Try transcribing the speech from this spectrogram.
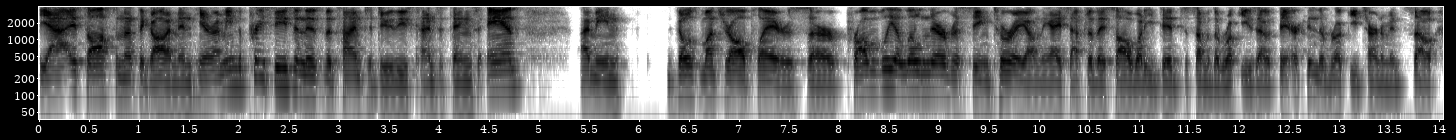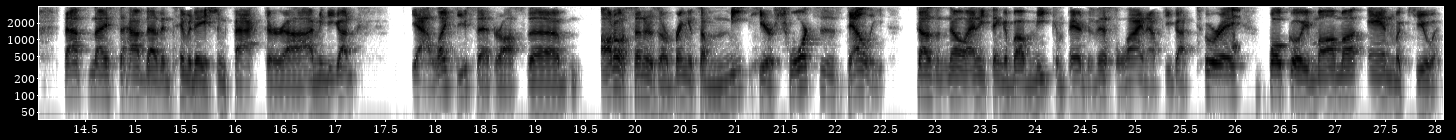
Yeah, it's awesome that they got him in here. I mean, the preseason is the time to do these kinds of things. And I mean, those Montreal players are probably a little nervous seeing Toure on the ice after they saw what he did to some of the rookies out there in the rookie tournament. So that's nice to have that intimidation factor. Uh, I mean, you got yeah, like you said, Ross, the Ottawa Senators are bringing some meat here. Schwartz's Deli doesn't know anything about meat compared to this lineup. You got Toure, Boko Imama, and MacEwen.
